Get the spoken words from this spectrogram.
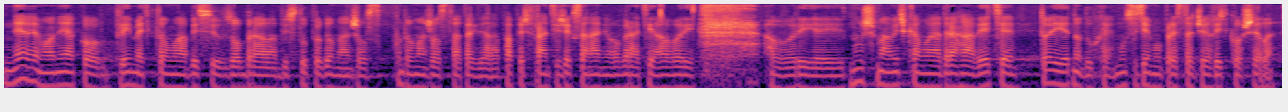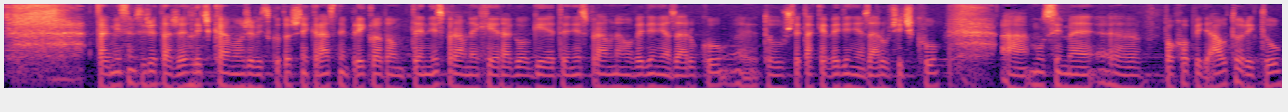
neviem ho nejako príjmeť k tomu, aby si ju zobral, aby vstúpil do manželstva, do manželstva a tak ďalej. Papež František sa na ňu obratí a hovorí, hovorí jej, nuž mamička moja drahá, viete, to je jednoduché. Musíte mu prestať žehliť košele tak myslím si, že tá žehlička môže byť skutočne krásnym príkladom tej nesprávnej chieragógie, tej nesprávneho vedenia za ruku. E, to už je také vedenie za ručičku a musíme e, pochopiť autoritu,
